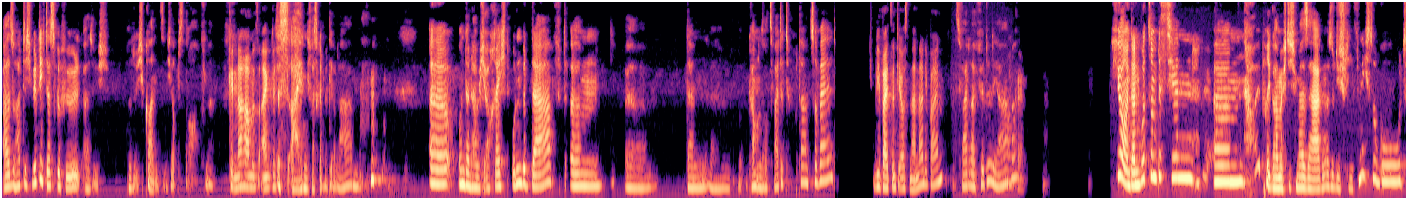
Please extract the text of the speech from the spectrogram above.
also hatte ich wirklich das Gefühl, also ich, also ich kann's, ich hab's drauf. Ne? Kinder haben es eigentlich. Es ist eigentlich, was wir die alle haben. äh, und dann habe ich auch recht unbedarft, ähm, äh, dann äh, kam unsere zweite Tochter zur Welt. Wie weit sind die auseinander, die beiden? Zwei, drei Vierteljahre. Okay. Ja, und dann wurde so ein bisschen ähm, holpriger, möchte ich mal sagen. Also die schlief nicht so gut.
